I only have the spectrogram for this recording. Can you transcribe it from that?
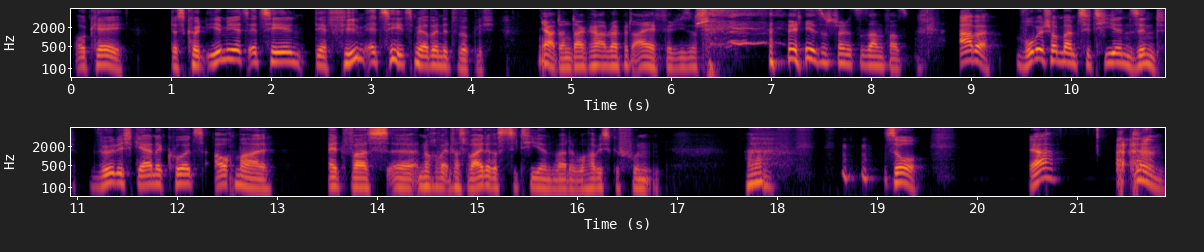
okay, das könnt ihr mir jetzt erzählen, der Film erzählt es mir aber nicht wirklich. Ja, dann danke an Rapid Eye für diese, für diese schöne Zusammenfassung. Aber wo wir schon beim Zitieren sind, würde ich gerne kurz auch mal etwas, äh, noch etwas weiteres zitieren. Warte, wo habe ich es gefunden? So. Ja.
